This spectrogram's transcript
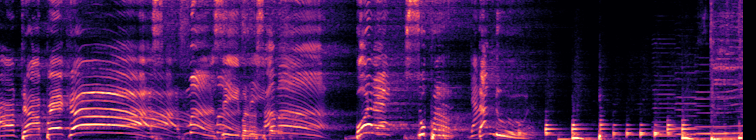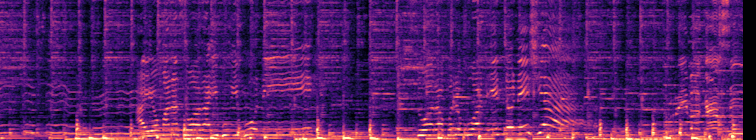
Ada Pegas masih bersama bonek super dangdut. Ayo mana suara ibu-ibu nih? Suara perempuan Indonesia. Terima kasih.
